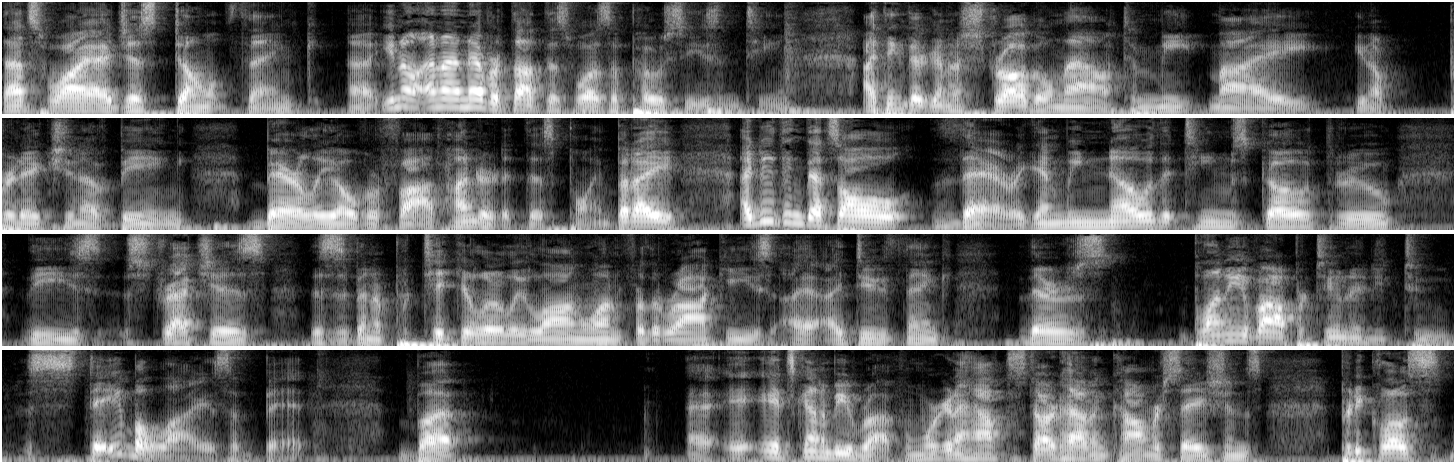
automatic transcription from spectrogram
that's why I just don't think, uh, you know, and I never thought this was a postseason team. I think they're going to struggle now to meet my, you know, prediction of being barely over 500 at this point. But I, I do think that's all there. Again, we know that teams go through these stretches. This has been a particularly long one for the Rockies. I, I do think there's plenty of opportunity to stabilize a bit, but uh, it's going to be rough, and we're going to have to start having conversations pretty close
